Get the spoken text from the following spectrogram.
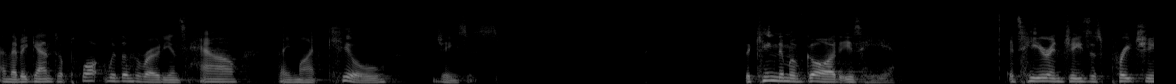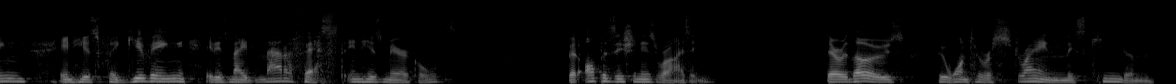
and they began to plot with the Herodians how they might kill Jesus. The kingdom of God is here. It's here in Jesus' preaching, in his forgiving. It is made manifest in his miracles. But opposition is rising. There are those who want to restrain this kingdom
